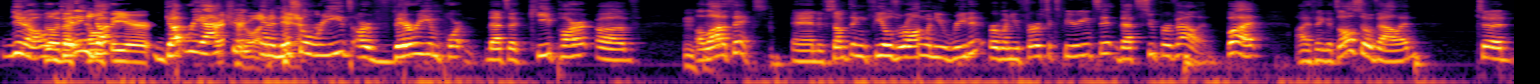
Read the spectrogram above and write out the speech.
You know, that's getting gut, gut reaction and initial yeah. reads are very important. That's a key part of Mm-hmm. a lot of things. And if something feels wrong when you read it or when you first experience it, that's super valid. But I think it's also valid to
